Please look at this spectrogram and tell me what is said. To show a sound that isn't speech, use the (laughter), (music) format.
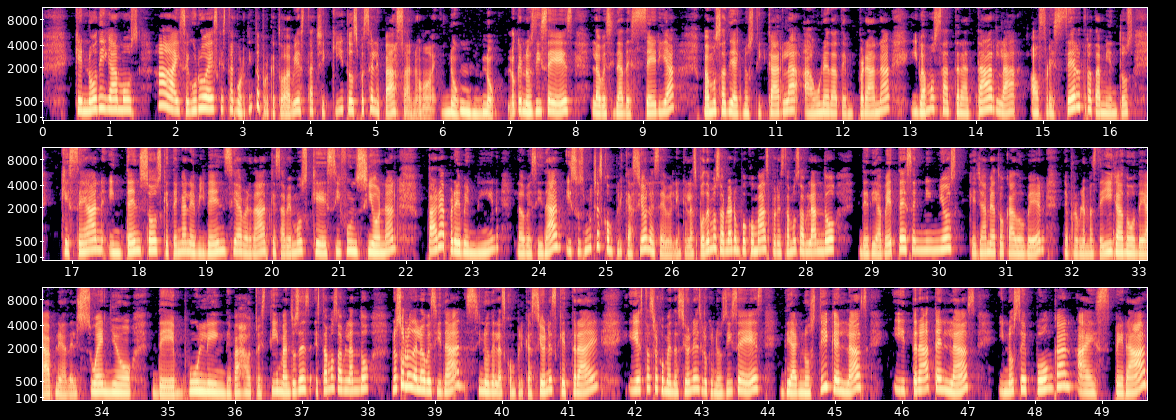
que no digamos, ay, seguro es que está gordito porque todavía está chiquito, después se le pasa, ¿no? No, no. Lo que nos dice es la obesidad es seria, vamos a diagnosticarla a una edad temprana y vamos a tratarla, a ofrecer tratamientos que sean intensos, que tengan evidencia, ¿verdad? Que sabemos que sí funcionan para prevenir la obesidad y sus muchas complicaciones, Evelyn, que las podemos hablar un poco más, pero estamos hablando de diabetes en niños, que ya me ha tocado ver, de problemas de hígado, de apnea del sueño, de bullying, de baja autoestima. Entonces, estamos hablando no solo de la obesidad, sino de las complicaciones que trae y estas recomendaciones lo que nos dice es diagnostíquenlas y trátenlas y no se pongan a esperar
